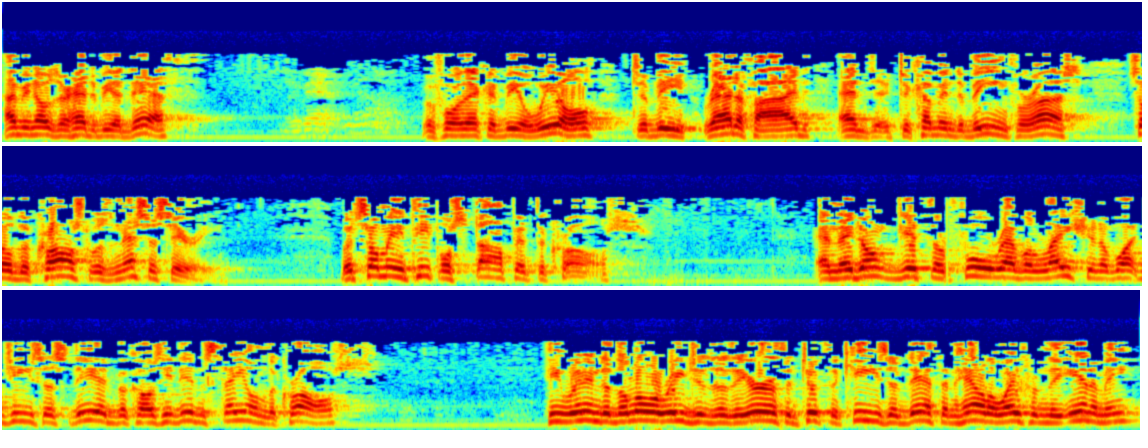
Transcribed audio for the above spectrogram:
How many knows there had to be a death before there could be a will to be ratified and to, to come into being for us? So the cross was necessary. But so many people stop at the cross. And they don't get the full revelation of what Jesus did because He didn't stay on the cross. He went into the lower regions of the earth and took the keys of death and hell away from the enemy.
